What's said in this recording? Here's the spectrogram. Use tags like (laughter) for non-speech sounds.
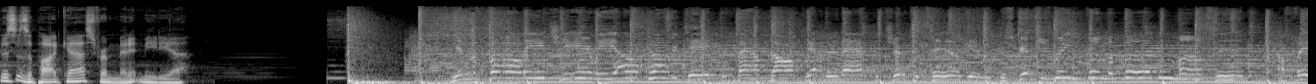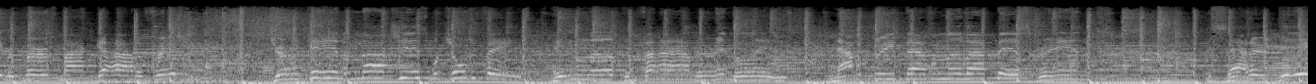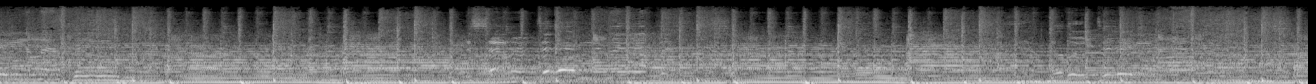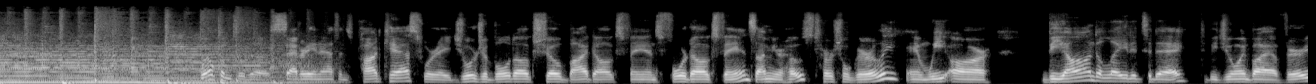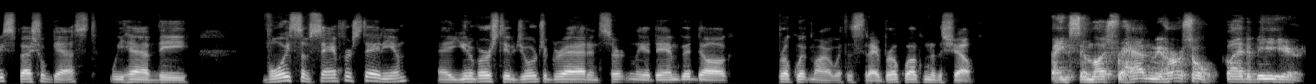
This is a podcast from Minute Media. In the fall each year we all congregate The bound dogs gathered at the tailgate The scriptures reading from the book of Munson Our favorite verse, my God, Drunk and obnoxious, we're Ain't nothing finer in the land. Now the 3,000 of our best friends. It's Saturday Welcome to the Saturday in Athens podcast. We're a Georgia Bulldogs show by Dogs fans for Dogs fans. I'm your host, Herschel Gurley, and we are beyond elated today to be joined by a very special guest. We have the voice of Sanford Stadium, a University of Georgia grad, and certainly a damn good dog, Brook Whitmire, with us today. Brook, welcome to the show. Thanks so much for having me, Herschel. Glad to be here.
